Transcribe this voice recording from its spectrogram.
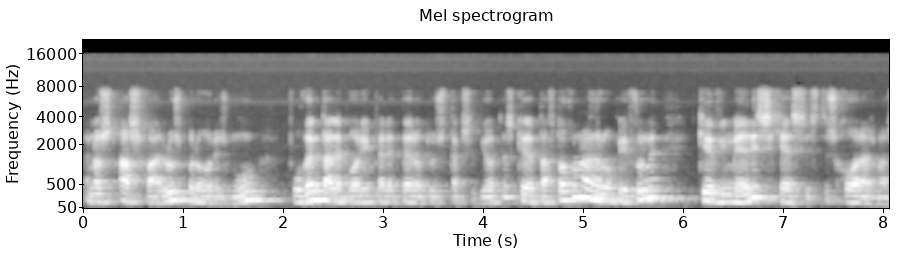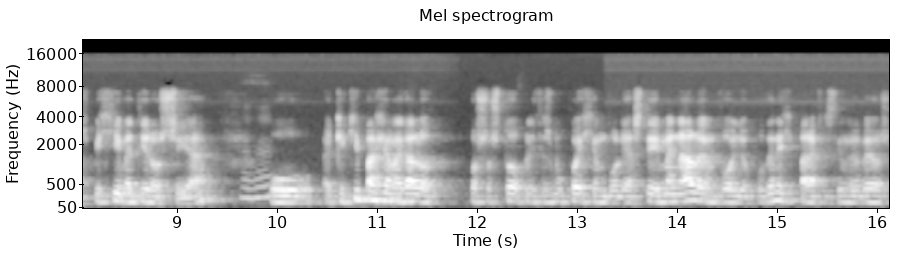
ενός ασφαλούς προορισμού που δεν ταλαιπωρεί περαιτέρω τους ταξιδιώτες και ταυτόχρονα να ενεργοποιηθούν και διμερείς σχέσεις της χώρας μας, π.χ. με τη Ρωσία, που και εκεί υπάρχει ένα μεγάλο ποσοστό πληθυσμού που έχει εμβολιαστεί με ένα άλλο εμβόλιο που δεν έχει πάρει αυτή βεβαίως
